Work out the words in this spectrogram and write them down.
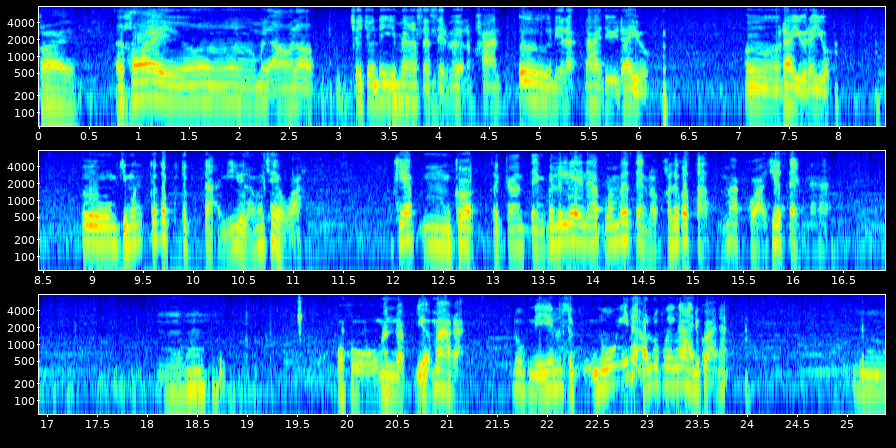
ๆค่อยๆค่อยๆไม่เอาแล้วใช้จนนี่แม่งเสร็จเสร็จเพื่อลำคาญเออนี่แหละได้ดีได้อยู่ เออ ได้อยู่ได้อยู่ เออจริงมันก็ต้องตกต่างนี้อยู่แล้วไม่ใช่เหรอวะโอเคครับอืมก็แต่การแต่งไปเรื่อยๆนะครับมันไม่ได้แต่งหรอกเขาเรียกว่าตัดมากกว่าที่จะแต่งนะฮะอืมโอ้โห มันแบบเยอะมากอะรูปนี้รู้สึกรู้งี้นะเอารูปง่ายๆดีกว่านะอืม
